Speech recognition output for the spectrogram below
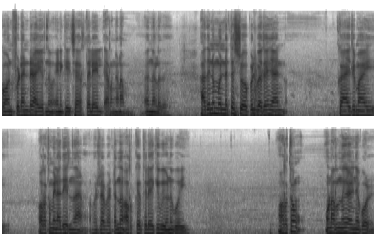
കോൺഫിഡന്റ് ആയിരുന്നു എനിക്ക് ചേർത്തലയിൽ ഇറങ്ങണം എന്നുള്ളത്. അതിനു മുന്നത്തെ സ്റ്റോപ്പിൽ വരെ ഞാൻ കാര്യമായി ഉറക്കമില്ലാതെ ഇരുന്നതാണ് പക്ഷേ പെട്ടെന്ന് ഉറക്കത്തിലേക്ക് വീണുപോയി. ഉറക്കം ഉണർന്നു കഴിഞ്ഞപ്പോൾ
